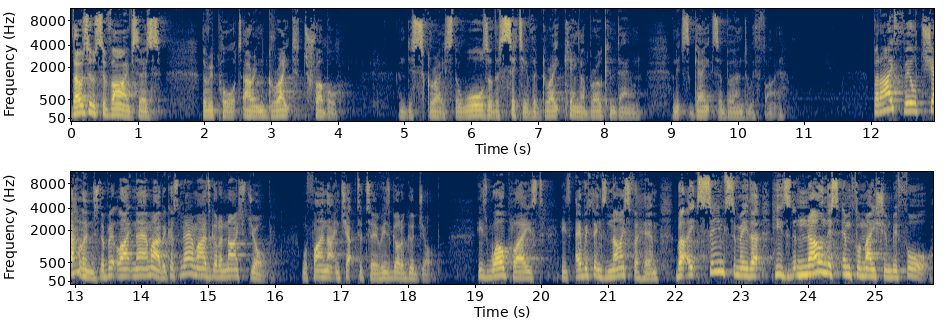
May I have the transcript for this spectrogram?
Those who survive, says the report, are in great trouble and disgrace. The walls of the city of the great king are broken down, and its gates are burned with fire. But I feel challenged a bit like Nehemiah because Nehemiah's got a nice job. We'll find that in chapter 2. He's got a good job. He's well placed. He's, everything's nice for him. But it seems to me that he's known this information before.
